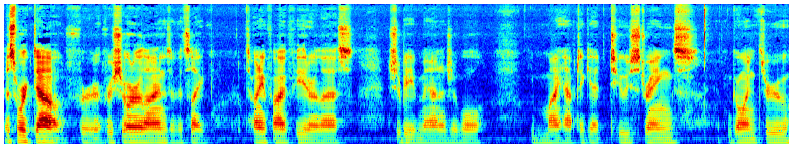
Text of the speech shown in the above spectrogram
this worked out for for shorter lines. If it's like 25 feet or less, should be manageable. You might have to get two strings going through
